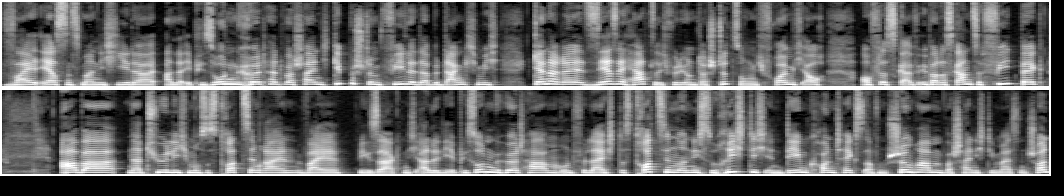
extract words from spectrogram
weil erstens mal nicht jeder alle Episoden gehört hat. Wahrscheinlich gibt bestimmt viele, da bedanke ich mich generell sehr, sehr herzlich für die Unterstützung. Ich freue mich auch auf das, über das ganze Feedback. Aber natürlich muss es trotzdem rein, weil, wie gesagt, nicht alle die Episoden gehört haben und vielleicht das trotzdem noch nicht so richtig in dem Kontext auf dem Schirm haben. Wahrscheinlich die meisten schon.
